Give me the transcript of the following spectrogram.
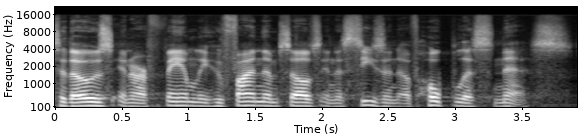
to those in our family who find themselves in a season of hopelessness,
